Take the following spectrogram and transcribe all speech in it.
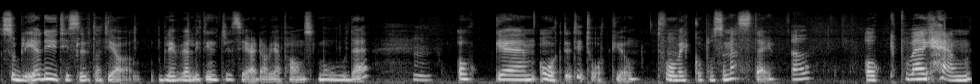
så blev det ju till slut att jag blev väldigt intresserad av japanskt mode. Och eh, åkte till Tokyo två veckor på semester. Och på väg hem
